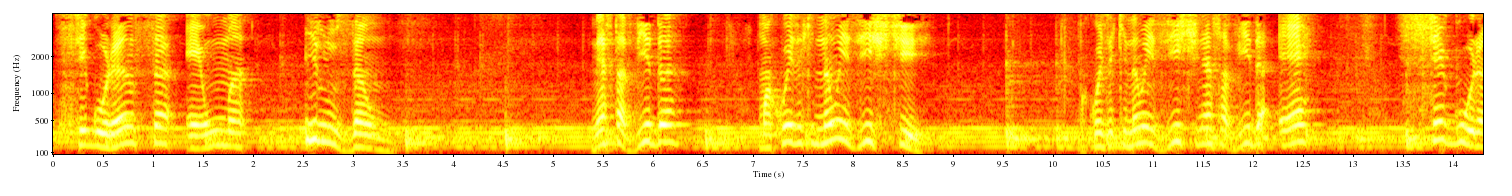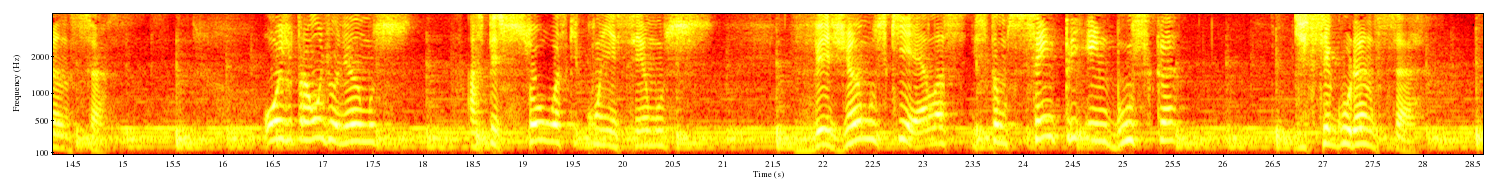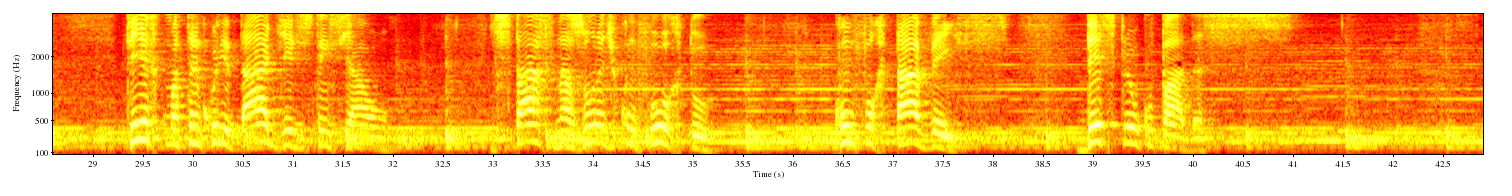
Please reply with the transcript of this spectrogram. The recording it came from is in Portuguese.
Segurança é uma ilusão. Nesta vida, uma coisa que não existe, uma coisa que não existe nessa vida é segurança. Hoje, para onde olhamos, as pessoas que conhecemos, vejamos que elas estão sempre em busca de segurança, ter uma tranquilidade existencial, estar na zona de conforto, confortáveis, despreocupadas.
